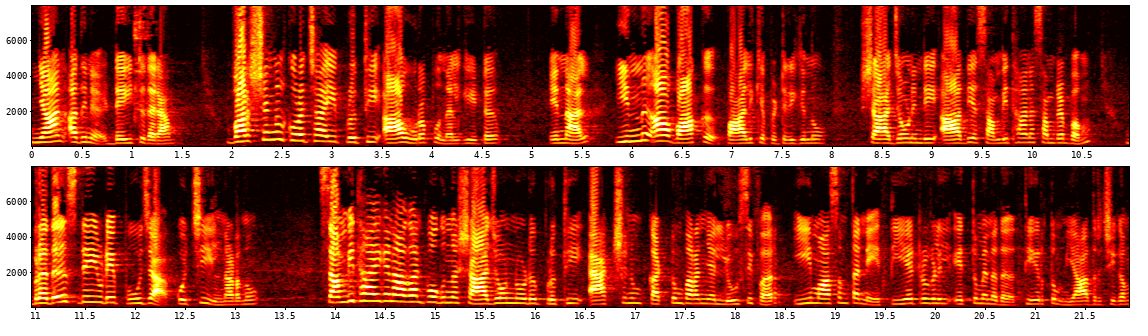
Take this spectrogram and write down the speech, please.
ഞാൻ അതിന് ഡേറ്റ് തരാം. വർഷങ്ങൾ കുറച്ചായി പൃഥ്വി ആ ഉറപ്പു നൽകിയിട്ട്. എന്നാൽ ഇന്ന് ആ വാക്ക് പാലിക്കപ്പെട്ടിരിക്കുന്നു. ഷാജോണിന്റെ ആദ്യ സംവിധാന സംരംഭം ബ്രദേഴ്സ് ഡേയുടെ പൂജ കൊച്ചിയിൽ നടന്നു. സംവിധായകനാകാൻ പോകുന്ന ഷാജോണിനോട് പൃഥ്വി ആക്ഷനും കട്ടും പറഞ്ഞ ലൂസിഫർ ഈ മാസം തന്നെ തിയേറ്ററുകളിൽ എത്തുമെന്നത് തീർത്തും യാദൃച്ഛികം.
